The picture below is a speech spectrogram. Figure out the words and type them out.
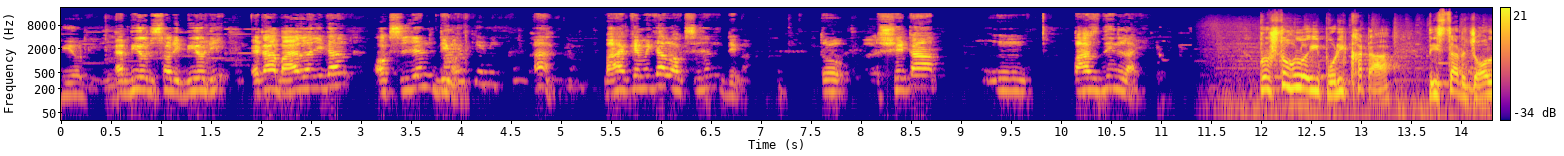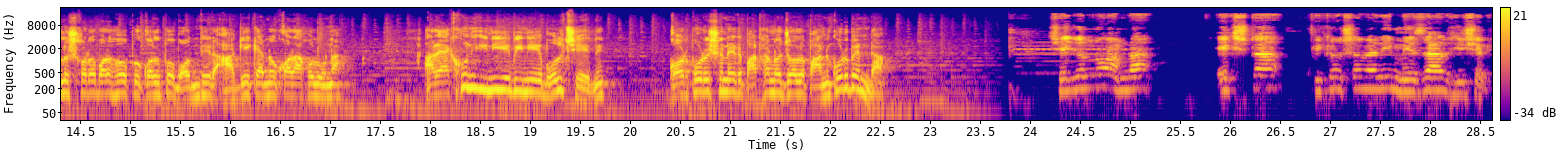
বিওডি বিওডি সরি বিওডি এটা বায়োলজিক্যাল অক্সিজেন ডিমান্ড হ্যাঁ বায়োকেমিক্যাল অক্সিজেন ডিমান্ড তো সেটা পাঁচ দিন লাগে। প্রশ্ন হলো এই পরীক্ষাটা তিস্তার জল সরবরাহ প্রকল্প বন্ধের আগে কেন করা হলো না? আর এখন ইনিয়ে বিনিয়ে বলছেন, কর্পোরেশনের পাঠানো জল পান করবেন না? সেই জন্য আমরা এক্সট্রা প্রিকশনারি মেজার হিসেবে,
